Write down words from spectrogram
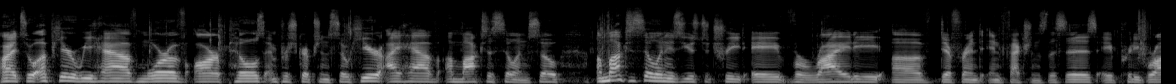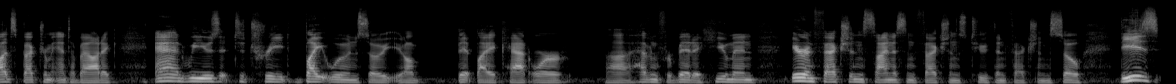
All right, so up here we have more of our pills and prescriptions. So here I have amoxicillin. So amoxicillin is used to treat a variety of different infections. This is a pretty broad spectrum antibiotic, and we use it to treat bite wounds. So, you know, bit by a cat or, uh, heaven forbid, a human, ear infections, sinus infections, tooth infections. So these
